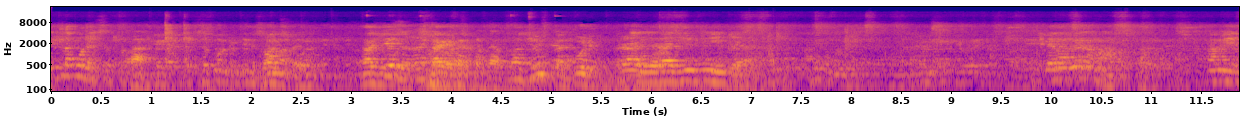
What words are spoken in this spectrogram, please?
इथला कोण आहे सर? राजीव राजू राजीव इंडिया हा मेन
